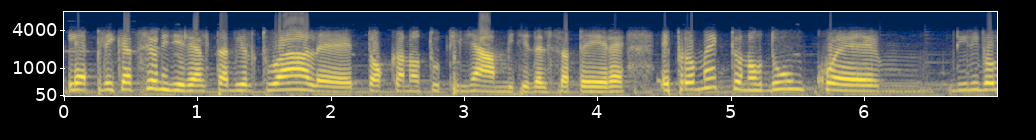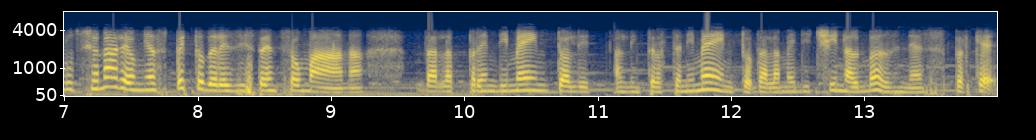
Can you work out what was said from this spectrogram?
Le applicazioni di realtà virtuale toccano tutti gli ambiti del sapere e promettono dunque di rivoluzionare ogni aspetto dell'esistenza umana, dall'apprendimento all'intrattenimento, dalla medicina al business, perché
